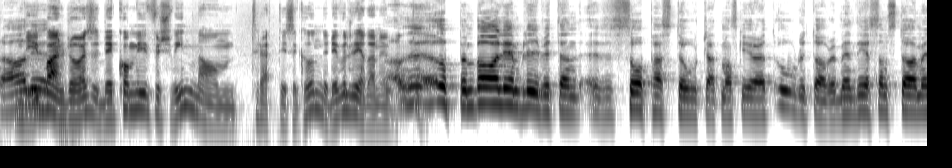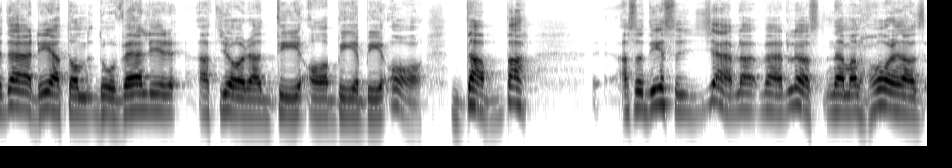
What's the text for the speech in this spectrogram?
Ja, det är ju bara en rörelse. Det kommer ju försvinna om 30 sekunder. Det är väl redan ute? Ja, det har uppenbarligen blivit en, så pass stort att man ska göra ett ord av det. Men det som stör mig där det är att de då väljer att göra D-A-B-B-A. Dabba Alltså det är så jävla värdelöst när man har en alldeles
